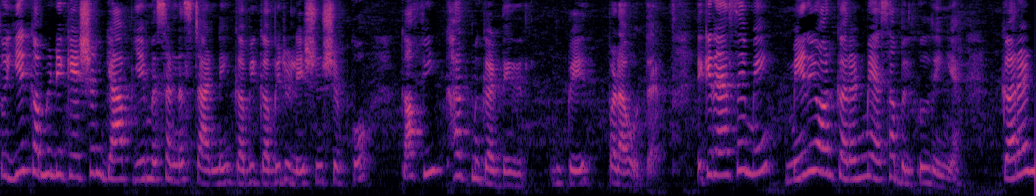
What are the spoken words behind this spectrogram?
तो ये कम्युनिकेशन गैप ये मिसअंडरस्टैंडिंग कभी कभी रिलेशनशिप को काफ़ी ख़त्म कर दे, पे पड़ा होता है। लेकिन ऐसे में मेरे और करण में ऐसा बिल्कुल नहीं है। करण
